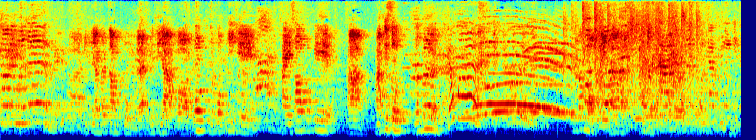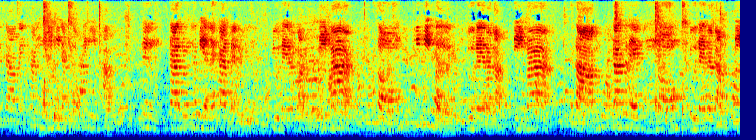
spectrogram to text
ชอบยกมือขึ้นอ่าวิทยาประจำกลุ่มและวิทยากรพวกคือพวกพี่เอง ใครชอบพวกพี่อ่ามากที่สุดยกมือยกมือต้อง บอกเลยว่าถ้าเกิดซึ่งผลการดำเนินกิจกรรมในครั้งนี้มีดังต่อไปนี้ค่ะ 1. การลงทะเบียนและการแบ่งกลุ่มอยู่ในระดับดีมาก 2. พิธีเปิดอยู่ในระดับดีมาก 3. การแสดงของน้องๆอยู่ในระดับดี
